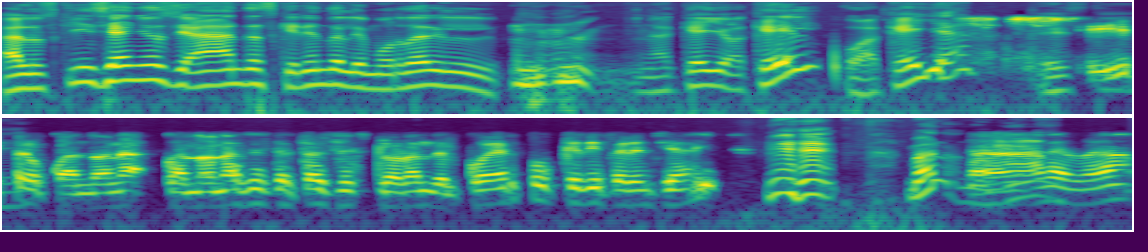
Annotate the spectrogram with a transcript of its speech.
A los 15 años ya andas queriéndole morder el aquello, aquel o aquella. Sí, Este, pero cuando, na- cuando naces te estás explorando el cuerpo, ¿qué diferencia hay? bueno, no, Ah,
